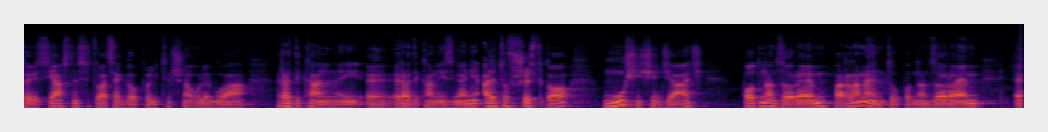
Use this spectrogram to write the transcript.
to jest jasne, sytuacja geopolityczna uległa radykalnej, e, radykalnej zmianie, ale to wszystko musi się dziać pod nadzorem parlamentu, pod nadzorem, e,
